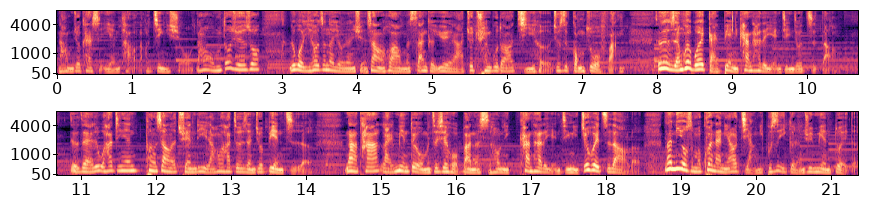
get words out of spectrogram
然后我们就开始研讨，然后进修，然后我们都觉得说，如果以后真的有人选上的话，我们三个月啊，就全部都要集合，就是工作坊，就是人会不会改变，你看他的眼睛就知道。对不对？如果他今天碰上了权力，然后他就人就变质了，那他来面对我们这些伙伴的时候，你看他的眼睛，你就会知道了。那你有什么困难你要讲，你不是一个人去面对的，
